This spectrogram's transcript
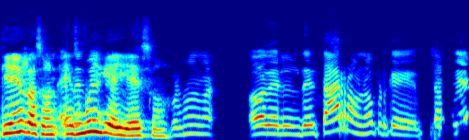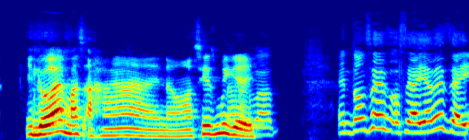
Tienes mm, razón, en es muy gay eso. O del, del tarro, ¿no? Porque también Y luego además, ajá, no, sí es muy gay. verdad. Entonces, o sea, ya desde ahí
